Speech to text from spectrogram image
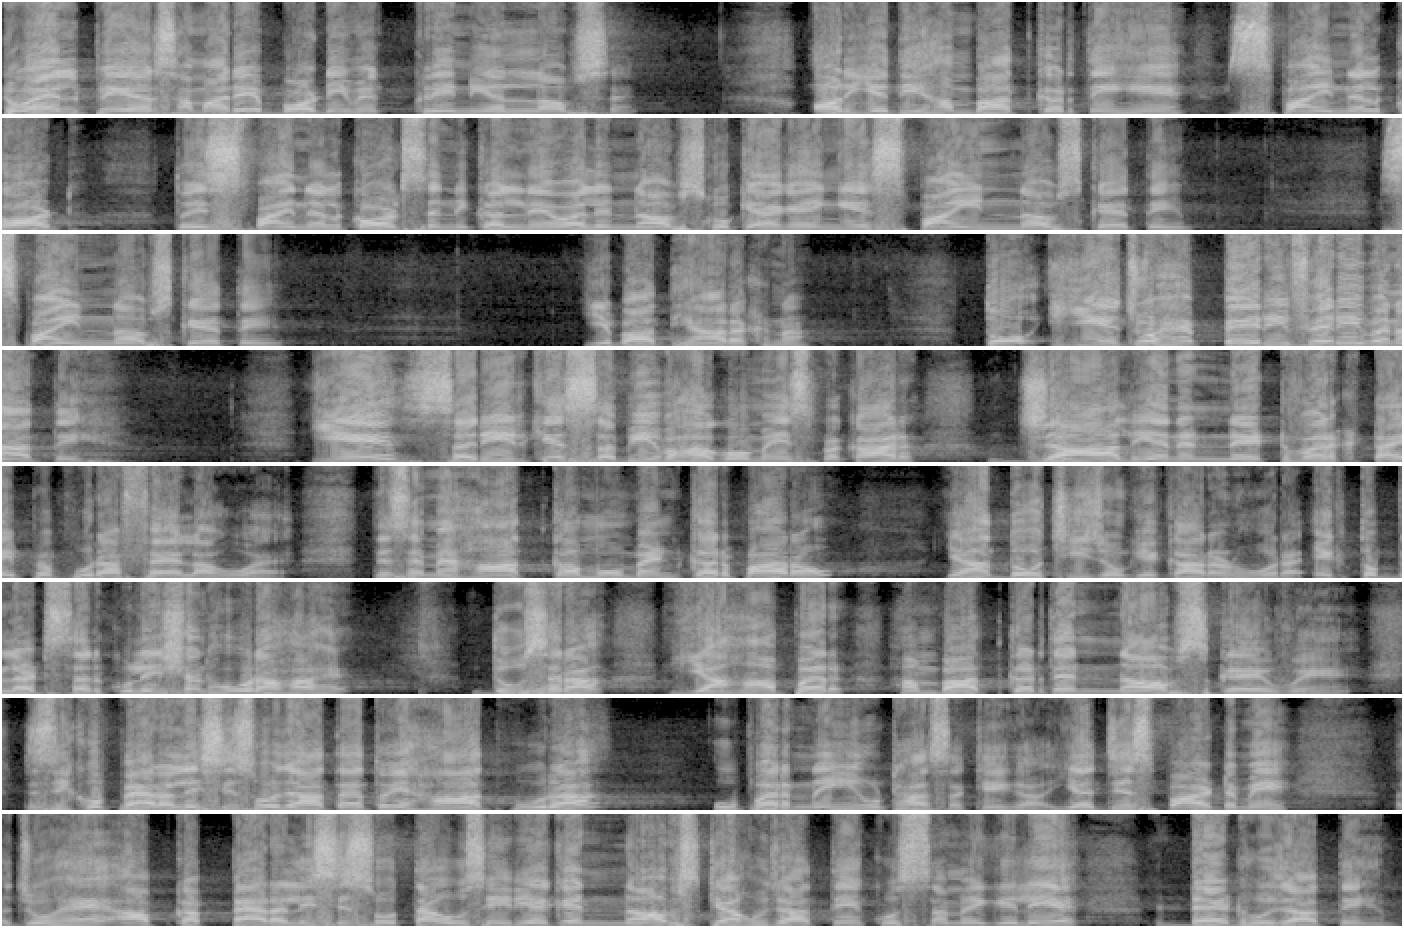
ट्वेल्व पेयर्स हमारे बॉडी में क्रेनियल नर्व्स है। और यदि हम बात करते हैं स्पाइनल कॉर्ड तो इस स्पाइनल कॉर्ड से निकलने वाले नर्व्स को क्या कहेंगे? स्पाइन नर्व्स कहते हैं। स्पाइन नर्व्स कहते हैं। ये बात ध्यान रखना। तो ये जो है पेरीफेरी बनाते हैं। ये शरीर के सभी भागों में इस प्रकार जाल यानी नेटवर्क टाइप पे पूरा फैला हुआ है। जैसे मैं हाथ का मूवमेंट कर पा रहा हूँ, यहाँ दो चीज़ों के कारण हो रहा है। एक तो ब्लड सर्कुलेशन हो रहा है। दूसरा, यहाँ पर हम बात करते हैं नर्व्स गए हुए हैं। जैसे को पैरालिसिस हो जाता है तो ये हाथ पूरा ऊपर नहीं उठा सकेगा। या जिस पार्ट में जो है आपका पैरालिसिस होता है उस एरिया के नर्व्स क्या हो जाते हैं, कुछ समय के लिए डेड हो जाते हैं।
